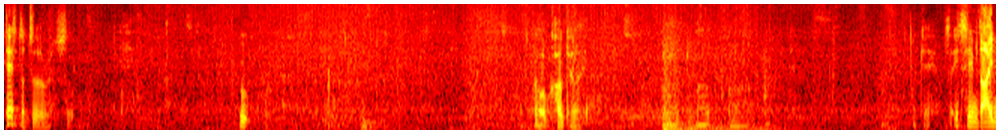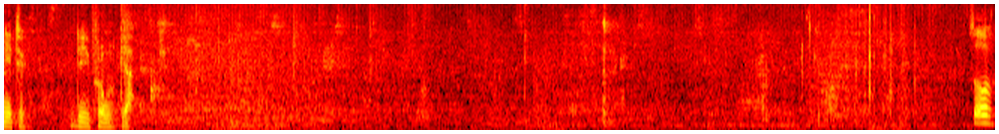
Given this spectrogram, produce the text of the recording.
test tool. So, oh, how can I? Okay, so it seems I need to leave from, yeah. So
